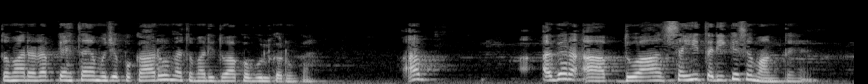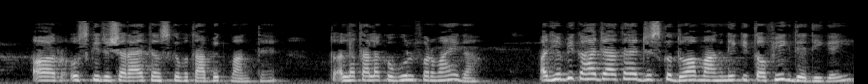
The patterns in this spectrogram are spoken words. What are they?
تمہارا رب کہتا ہے، مجھے پکارو، میں تمہاری دعا قبول کروں گا۔ اب اگر آپ دعا صحیح طریقے سے مانگتے ہیں اور اس کی جو شرائط ہے اس کے مطابق مانگتے ہیں۔ تو اللہ تعالیٰ قبول فرمائے گا۔ اور یہ بھی کہا جاتا ہے جس کو دعا مانگنے کی توفیق دے دی گئی،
